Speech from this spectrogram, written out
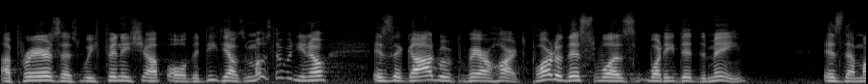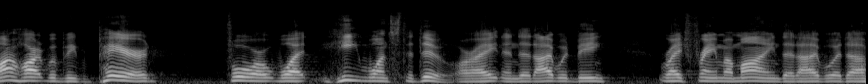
uh, prayers as we finish up all the details. And most of it, you know, is that God would prepare our hearts. Part of this was what He did to me, is that my heart would be prepared for what He wants to do. All right, and that I would be right frame of mind that I would, uh,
